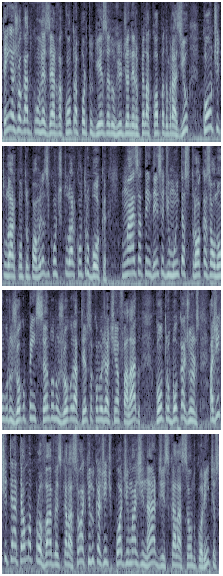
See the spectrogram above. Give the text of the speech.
tenha jogado com reserva contra a Portuguesa do Rio de Janeiro pela Copa do Brasil, com titular contra o Palmeiras e com titular contra o Boca. Mas a tendência é de muitas trocas ao longo do jogo, pensando no jogo da terça, como eu já tinha falado, contra o Boca Juniors. A gente tem até uma provável escalação, aquilo que a gente pode imaginar de escalação do Corinthians,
